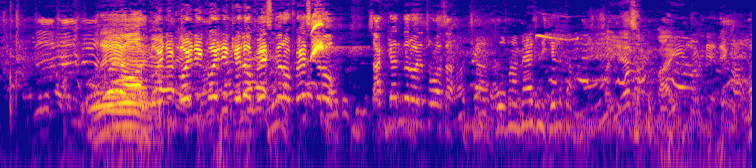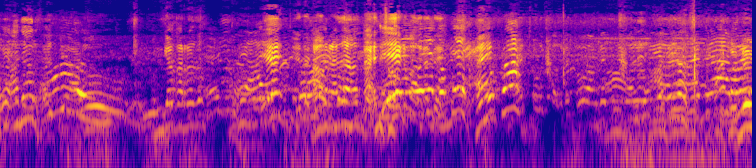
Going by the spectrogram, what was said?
अरे यार कोई नहीं कोई नहीं कोई नहीं खेलो फेस करो फेस करो। साथ के अंदर हो जाओ थोड़ा सा। अच्छा वो अपना मैच नहीं खेलता सही है सब भाई देखो। अरे आ जा। तुम क्या कर रहे थे ये ये देखो मैच एक ये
